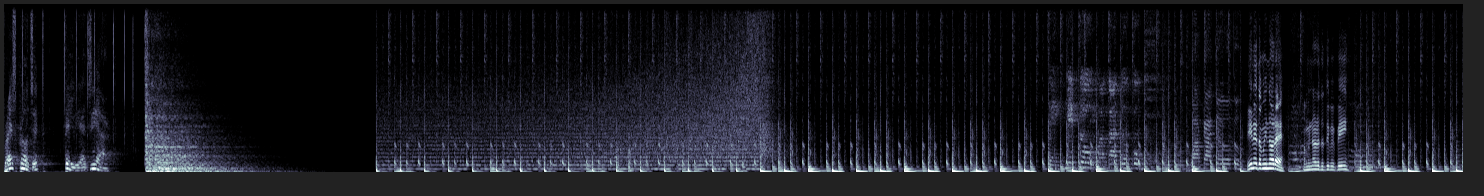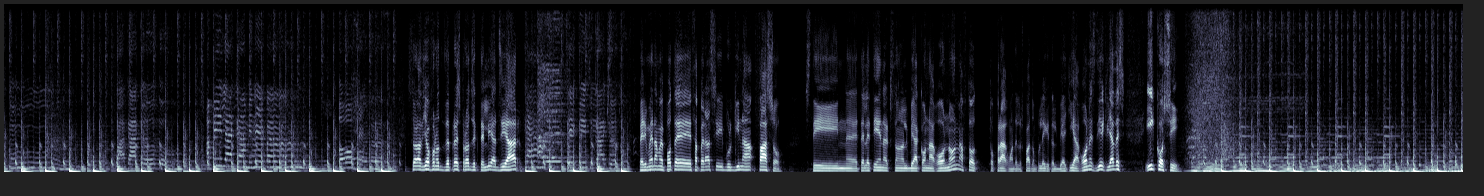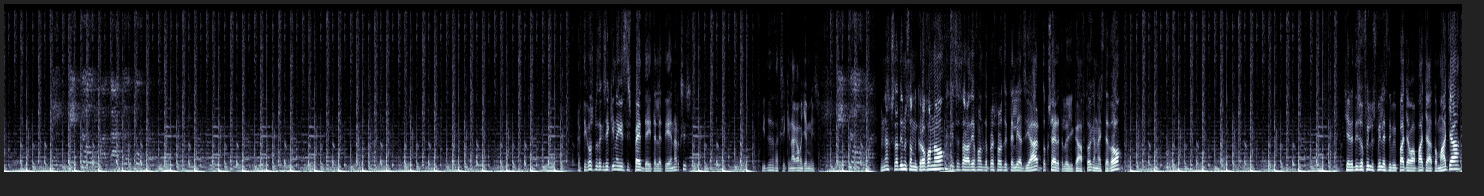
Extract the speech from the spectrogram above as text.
pressproject.gr Είναι το Μινόρε. Το Μινόρε του TPP. Στο ραδιόφωνο του thepressproject.gr Περιμέναμε πότε θα περάσει η Μπουργκίνα Φάσο στην ε, τελετή έναρξης των Ολυμπιακών Αγώνων. Αυτό το πράγμα τέλος πάντων που λέγεται Ολυμπιακοί Αγώνες 2020. Ευτυχώ που δεν ξεκίναγε στις 5 η τελετή έναρξης. Γιατί δεν θα ξεκινάγαμε κι εμείς. Μινάς Κωνσταντίνου στο μικρόφωνο. Είστε στο ραδιόφωνο thepressproject.gr. Το ξέρετε λογικά αυτό για να είστε εδώ. Χαιρετίζω φίλους, φίλες, την πιπάκια, παπάκια, ατομάκια.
